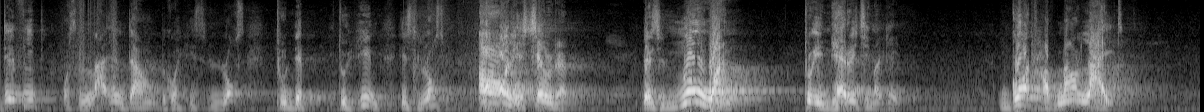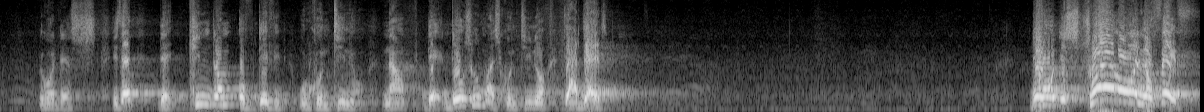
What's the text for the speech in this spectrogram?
David was lying down because he's lost to the to him, he's lost all his children. There's no one to inherit him again. God had now lied Because he said the kingdom of David will continue. Now, the, those who must continue, they are dead. They will destroy all your faith.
